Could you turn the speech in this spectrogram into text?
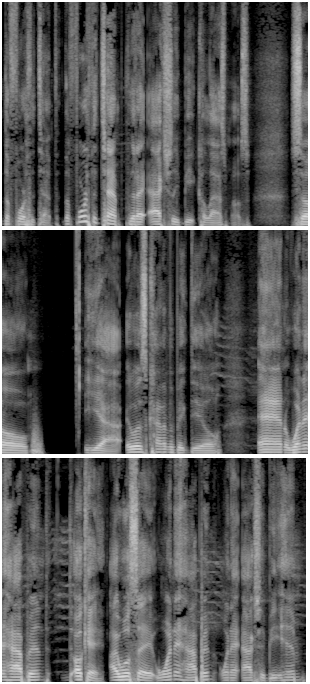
the fourth attempt. The fourth attempt that I actually beat Calasmos. So, yeah, it was kind of a big deal. And when it happened, okay, I will say, when it happened, when I actually beat him,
